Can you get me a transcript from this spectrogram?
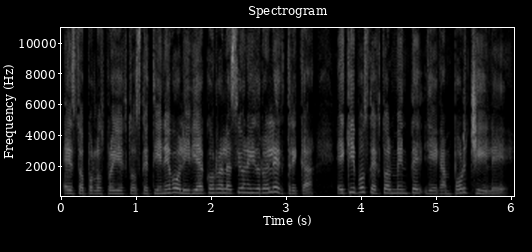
Esto por los proyectos que tiene Bolivia con relación a hidroeléctrica, equipos que actualmente llegan por Chile.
